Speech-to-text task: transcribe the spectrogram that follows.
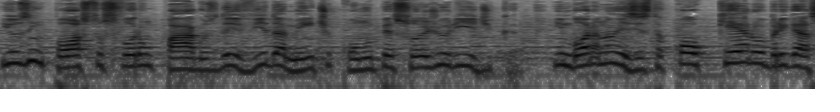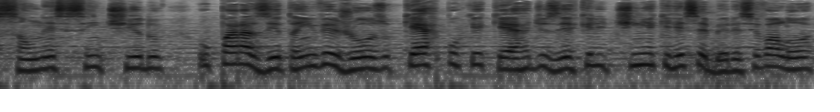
e os impostos foram pagos devidamente como pessoa jurídica. Embora não exista qualquer obrigação nesse sentido, o parasita invejoso quer porque quer dizer que ele tinha que receber esse valor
